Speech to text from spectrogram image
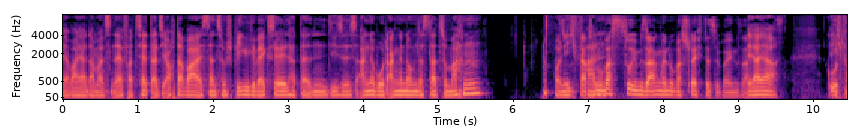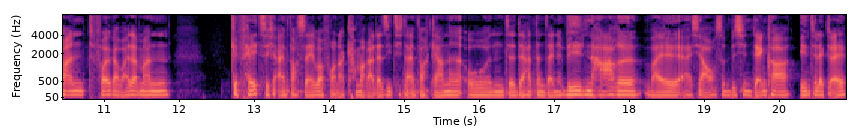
Der war ja damals in der FAZ, als ich auch da war, ist dann zum Spiegel gewechselt, hat dann dieses Angebot angenommen, das da zu machen. Und ich Darfst fand, nur was zu ihm sagen, wenn du was Schlechtes über ihn sagst. ja, ja. Ich fand Volker Weidermann gefällt sich einfach selber vor einer Kamera. Der sieht sich da einfach gerne und äh, der hat dann seine wilden Haare, weil er ist ja auch so ein bisschen Denker, intellektuell.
